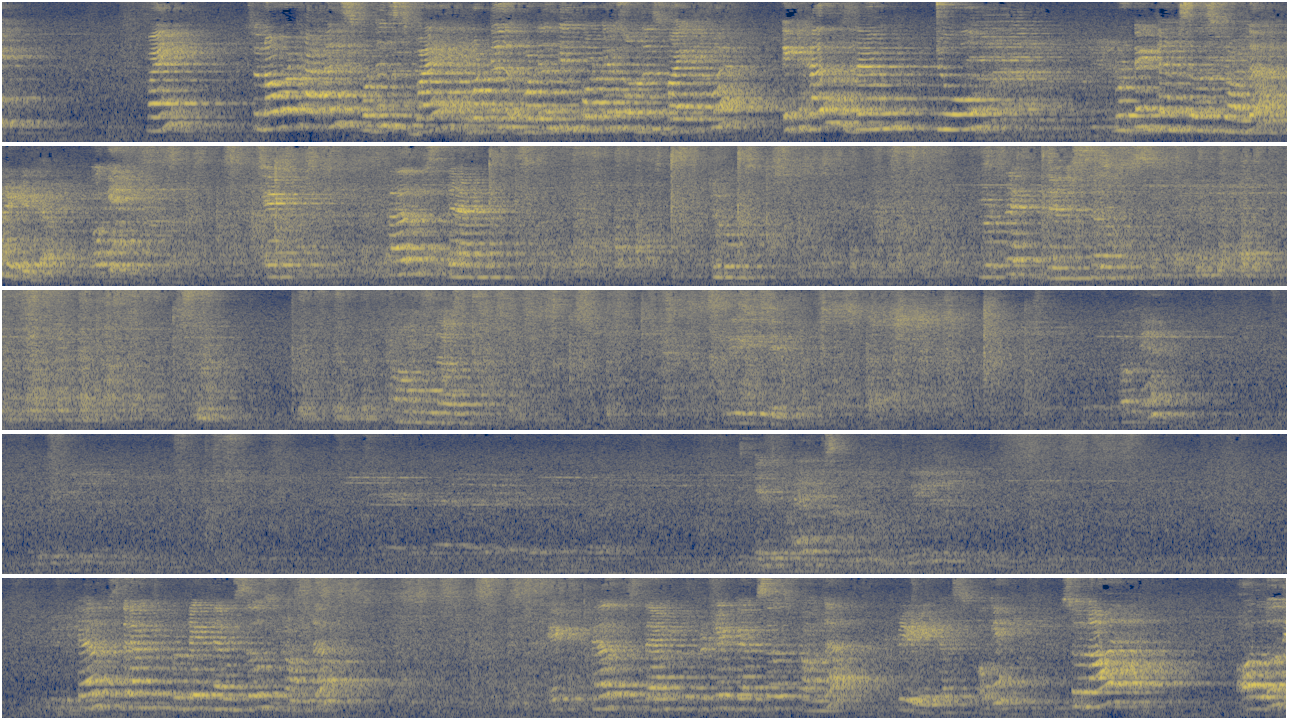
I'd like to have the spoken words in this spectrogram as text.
Fine? So now what happens? What is white? What is what is the importance of this white fur? It helps them to protect themselves from the predator. Okay? It helps them to protect themselves helps them to protect themselves from the predators. Okay. So now, although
